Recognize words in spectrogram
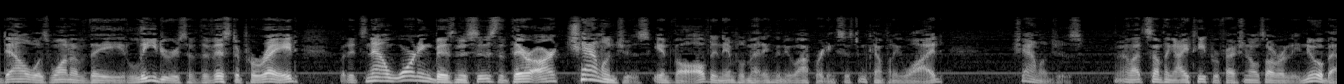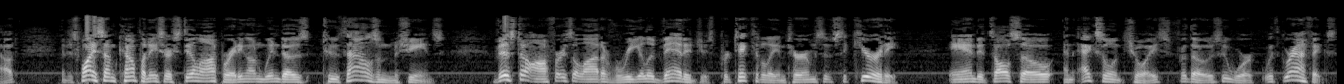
Dell was one of the leaders of the Vista parade, but it's now warning businesses that there are challenges involved in implementing the new operating system company wide. Challenges. Well, that's something IT professionals already knew about, and it's why some companies are still operating on Windows 2000 machines. Vista offers a lot of real advantages, particularly in terms of security and it's also an excellent choice for those who work with graphics.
